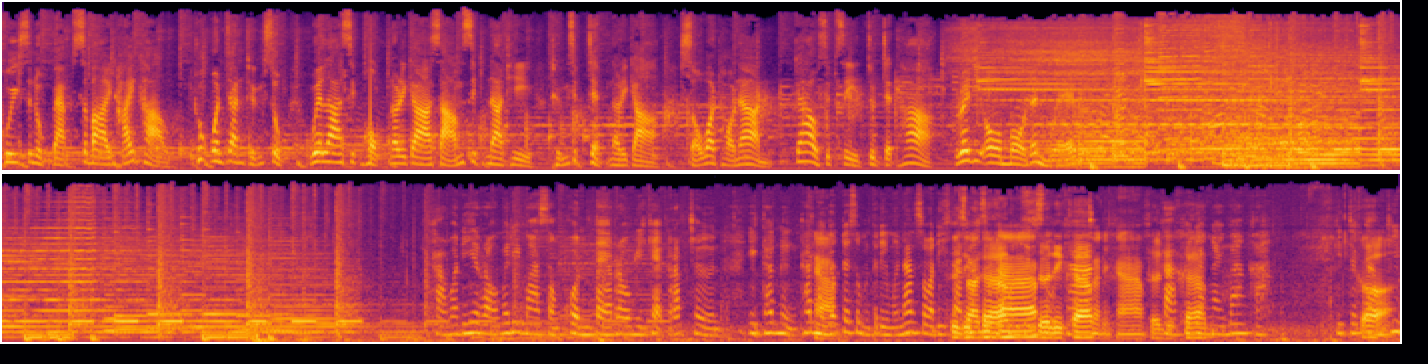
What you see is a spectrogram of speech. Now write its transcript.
คุยสนุกแบบสบายท้ายข่าว ทุกวันจันทร์ถึงศุกร์เวลา 16 นาฬิกา 30 นาทีถึง 17 นาฬิกา สวทน่าน 94.75 Radio Modern Wave นนี้เราไม่ได้มาสองคน แต่เรามีแขกรับเชิญ อีกท่านหนึ่งท่านครับนายกเทศมนตรีเมืองน่านสวัสดีสวัค่ะสดีครับสวัสดีครับสวัสดีครับสวัสดีครับสวัสดีค่ะคเป็นรับยังไงบ้างคะกิจกรรมที่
